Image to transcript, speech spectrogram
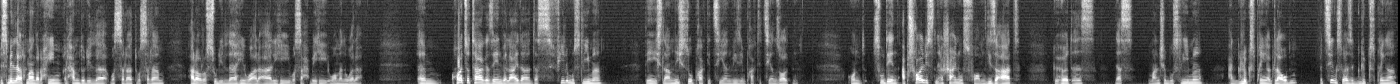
Bismillah ar-Rahman ar-Rahim, Alhamdulillah, wassalatu wassalam ala Rasulillahi wa ala alihi wa sahbihi wa man wala. Ähm, heutzutage sehen wir leider, dass viele Muslime den Islam nicht so praktizieren, wie sie ihn praktizieren sollten. Und zu den abscheulichsten Erscheinungsformen dieser Art gehört es, dass manche Muslime an Glücksbringer glauben, beziehungsweise Glücksbringer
